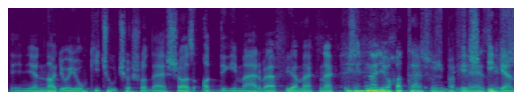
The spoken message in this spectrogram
egy ilyen nagyon jó kicsúcsosodása az addigi Marvel filmeknek, És egy nagyon hatásos és befejezés. igen,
